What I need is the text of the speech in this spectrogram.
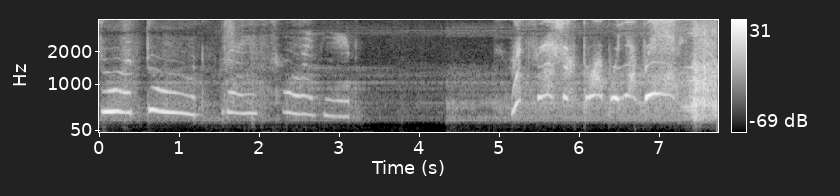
Что тут происходит? А це ж хто появився?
